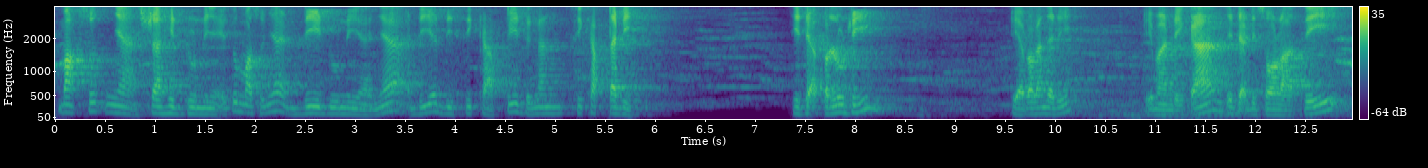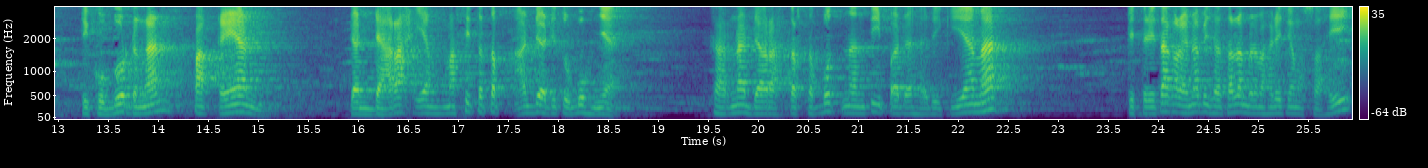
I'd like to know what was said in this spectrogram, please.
Maksudnya syahid dunia itu maksudnya di dunianya dia disikapi dengan sikap tadi. Tidak perlu di diapakan tadi? Dimandikan, tidak disolati, dikubur dengan pakaian dan darah yang masih tetap ada di tubuhnya. Karena darah tersebut nanti pada hari kiamat Diceritakan oleh Nabi SAW dalam hadis yang sahih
